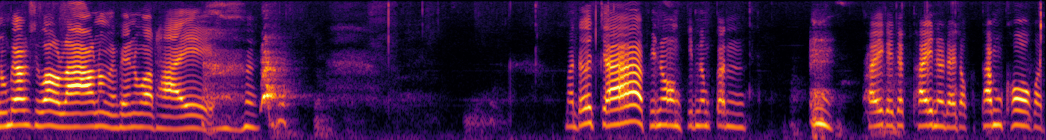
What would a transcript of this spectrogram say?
น้องแพรวสิว่าลาวน้องแม่แพรวเว่าไทย มาเด้อจ้า พี่น้องกินน้ำกัน ไทยกับจากไทยเนาะได้ดอกทำคอก่อน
